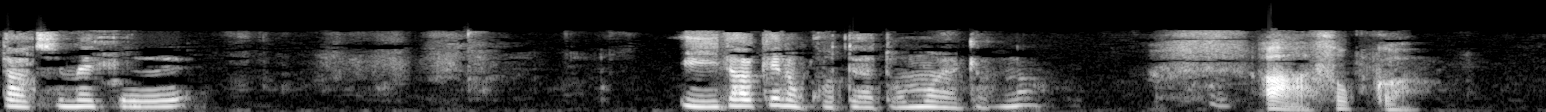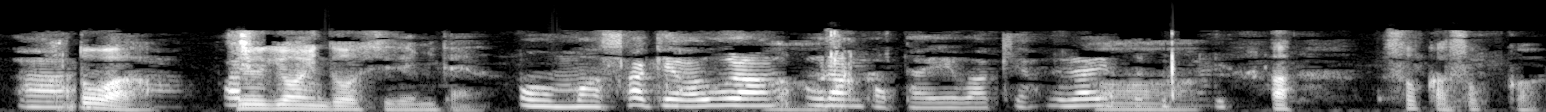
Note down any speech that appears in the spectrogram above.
ター閉めて、いいだけのことやと思うんやけどな。ああ、そっか。ああとは、あ従業員同士でみたいな。おまあ、酒は売らん、売らんかったらええわけや。ライブあそっか、そっか。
